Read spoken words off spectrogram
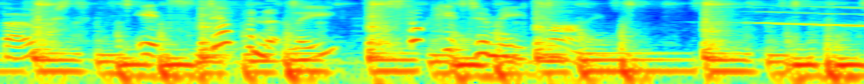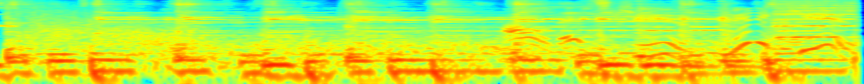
folks. It's definitely Sock It To Me time. Oh, that's cute. Really cute.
